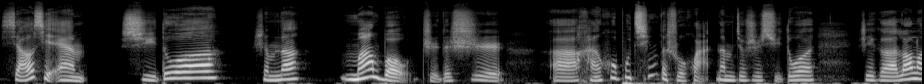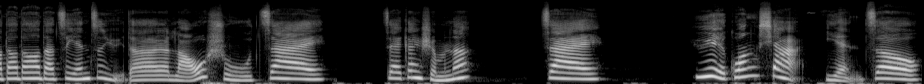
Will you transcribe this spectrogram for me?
小写 m，许多什么呢？Mumble 指的是呃含糊不清的说话，那么就是许多这个唠唠叨叨的自言自语的老鼠在在干什么呢？在月光下演奏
